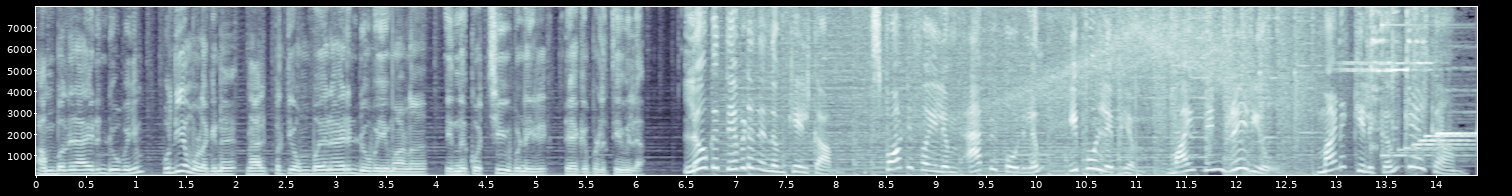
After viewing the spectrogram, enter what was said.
അമ്പതിനായിരം രൂപയും പുതിയ മുളകിന് നാൽപ്പത്തി ഒമ്പതിനായിരം രൂപയുമാണ് ഇന്ന് കൊച്ചി വിപണിയിൽ രേഖപ്പെടുത്തിയ വില. ലോകത്തെവിടെ നിന്നും കേൾക്കാം? സ്പോട്ടിഫൈയിലും ആപ്പിൾ പോഡിലും ഇപ്പോൾ ലഭ്യം മൈ ഫിൻ റേഡിയോ. മണിക്കെലക്കം കേൾക്കാം.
